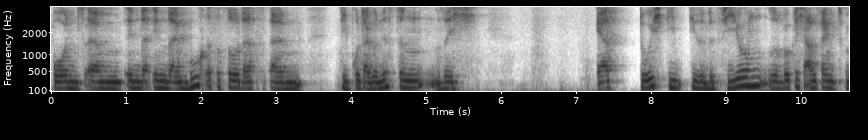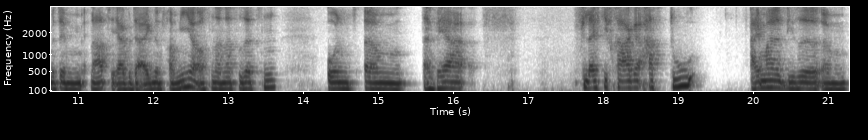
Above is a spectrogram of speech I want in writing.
Und ähm, in, in deinem Buch ist es so, dass ähm, die Protagonistin sich erst durch die, diese Beziehung so wirklich anfängt, mit dem Nazi-Erbe der eigenen Familie auseinanderzusetzen. Und ähm, da wäre vielleicht die Frage, hast du einmal diese ähm,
